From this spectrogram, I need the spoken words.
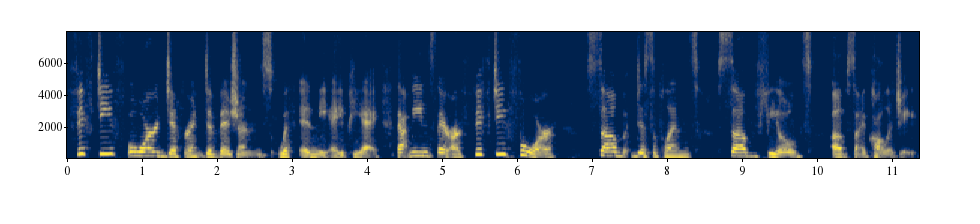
54 different divisions within the APA. That means there are 54 sub disciplines, subfields of psychology.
